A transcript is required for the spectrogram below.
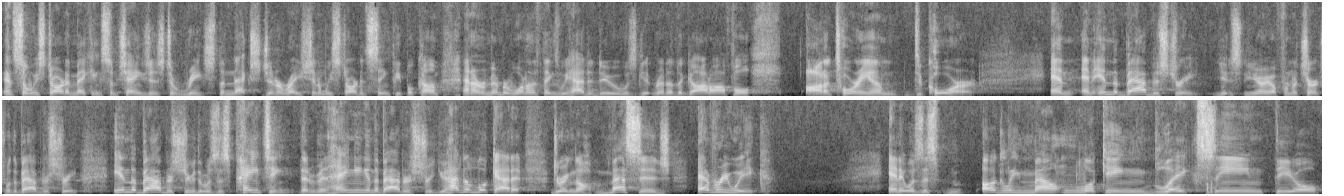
And so we started making some changes to reach the next generation, and we started seeing people come. And I remember one of the things we had to do was get rid of the god awful auditorium decor and, and in the baptistry, you, you know, from a church with a baptistry, in the baptistry, there was this painting that had been hanging in the baptistry. You had to look at it during the message every week. And it was this ugly mountain looking lake scene deal.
